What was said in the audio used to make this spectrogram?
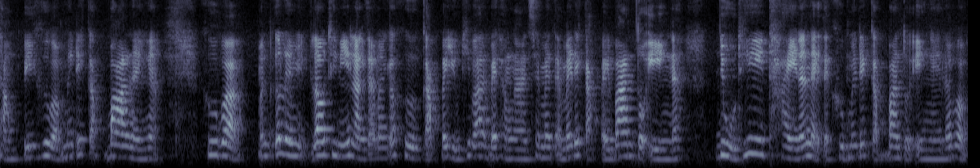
สามปีคือแบบไม่ได้กลับบ้านอะไรเงี้ยคือแบบมันก็เลยแล้วทีนี้หลังจากนั้นก็คือกลับไปอยู่ที่บ้านไปทำงานใช่ไหมแต่ไม่ได้กลับไปบ้านตัวเองนะอยู่ที่ไทยนั่นแหละแต่คือไม่ได้กลับบ้านตัวเองไง แล้วแบบ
